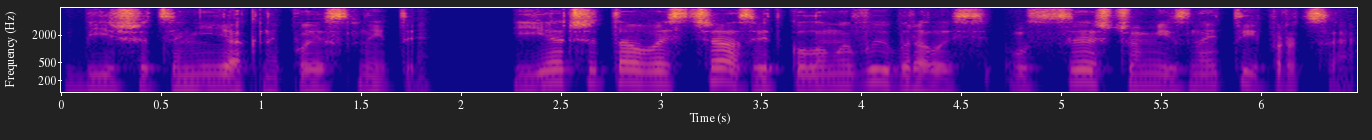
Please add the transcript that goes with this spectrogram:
Більше це ніяк не пояснити. Я читав весь час, відколи ми вибрались, усе, що міг знайти про це.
